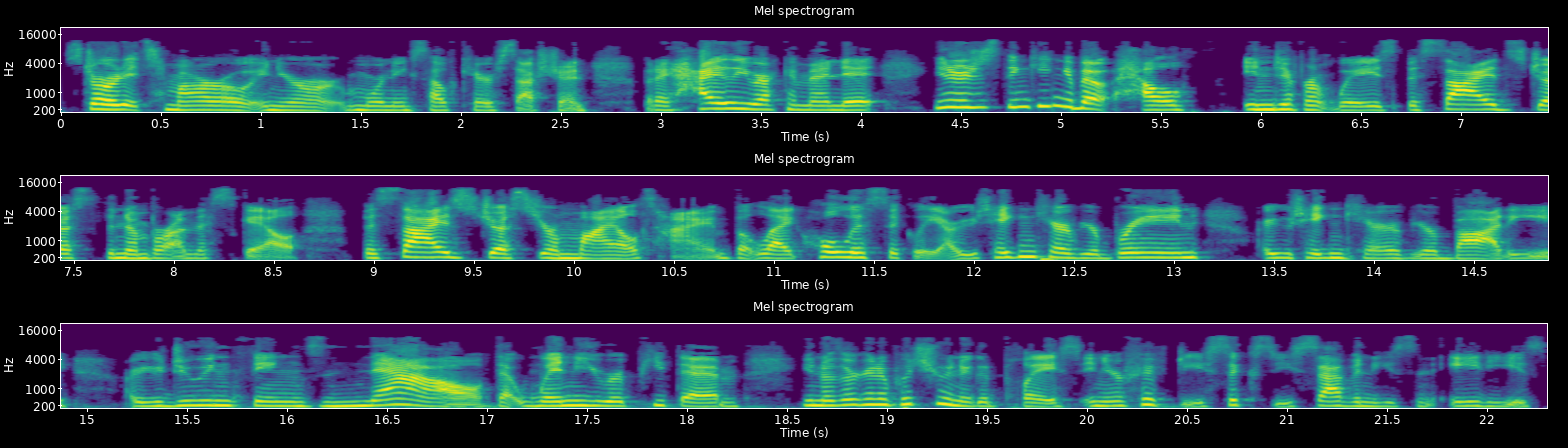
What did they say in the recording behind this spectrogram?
start it tomorrow in your morning self care session. But I highly recommend it. You know, just thinking about health in different ways besides just the number on the scale, besides just your mile time, but like holistically, are you taking care of your brain? Are you taking care of your body? Are you doing things now that when you repeat them, you know, they're going to put you in a good place in your 50s, 60s, 70s, and 80s?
